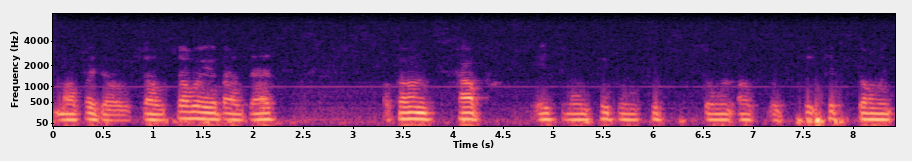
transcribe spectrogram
my video. So sorry about that. I can't help it when people keep going up, it keeps going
